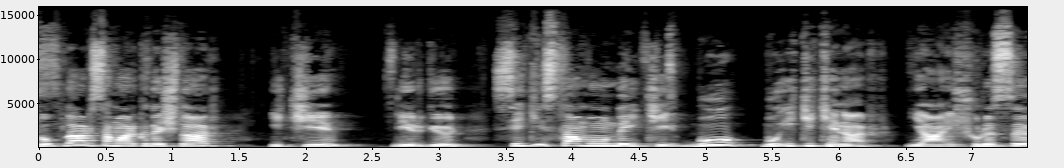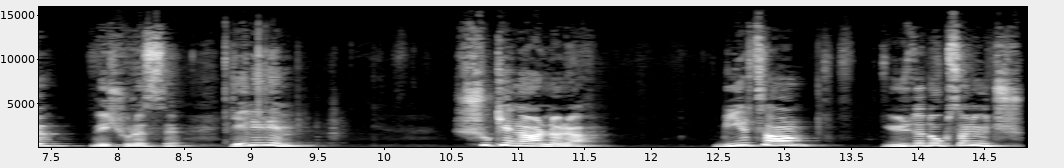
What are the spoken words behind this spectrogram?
Toplarsam arkadaşlar 2 virgül 8 tam onda 2. Bu bu iki kenar. Yani şurası ve şurası. Gelelim şu kenarlara. 1 tam %93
